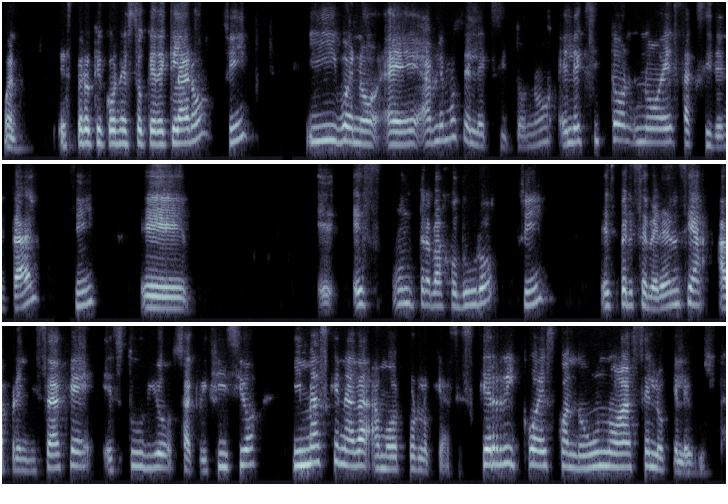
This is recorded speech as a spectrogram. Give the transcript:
Bueno, Espero que con esto quede claro, ¿sí? Y bueno, eh, hablemos del éxito, ¿no? El éxito no es accidental, ¿sí? Eh, eh, es un trabajo duro, ¿sí? Es perseverancia, aprendizaje, estudio, sacrificio y más que nada amor por lo que haces. Qué rico es cuando uno hace lo que le gusta.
